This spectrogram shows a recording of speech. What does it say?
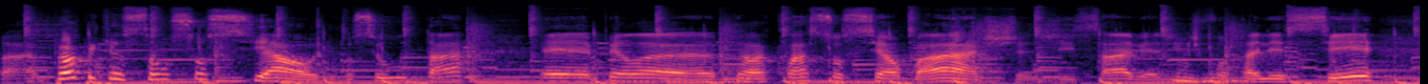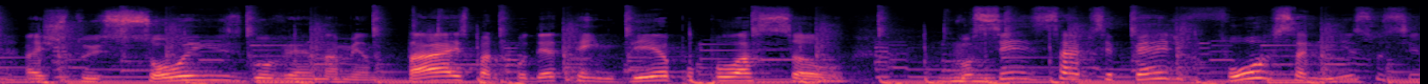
A própria questão social, de você lutar é, pela, pela classe social baixa, de, sabe, a gente fortalecer as instituições governamentais para poder atender a população. Você, sabe, você perde força nisso se,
